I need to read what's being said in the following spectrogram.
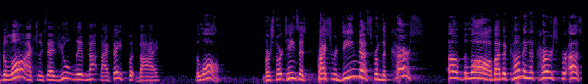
the law actually says you'll live not by faith, but by the law. Verse 13 says, Christ redeemed us from the curse of the law by becoming a curse for us.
